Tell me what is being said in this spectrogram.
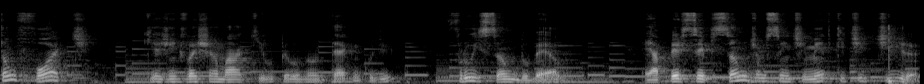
tão forte que a gente vai chamar aquilo pelo nome técnico de fruição do belo. É a percepção de um sentimento que te tira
